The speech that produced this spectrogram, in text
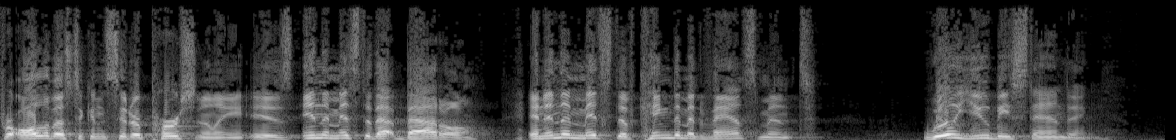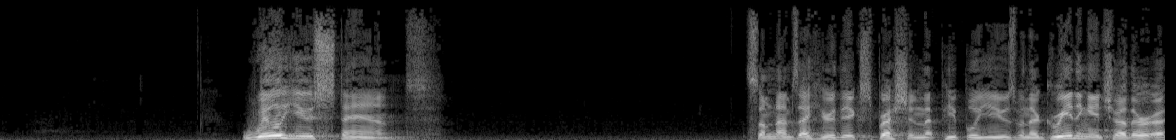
for all of us to consider personally is in the midst of that battle and in the midst of kingdom advancement, will you be standing? Will you stand? Sometimes I hear the expression that people use when they're greeting each other, uh,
